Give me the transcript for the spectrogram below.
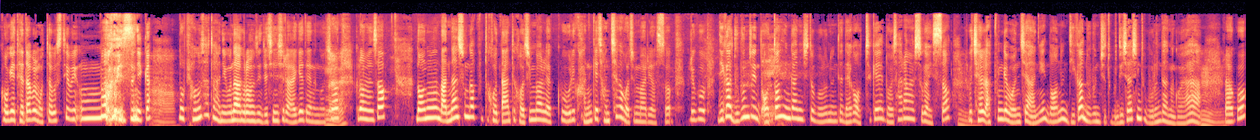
거기에 대답을 못 하고 스티븐이 음 하고 있으니까 어. 너 변호사도 아니구나 그러면서 이제 진실을 알게 되는 거죠. 네. 그러면서 너는 만난 순간부터 거- 나한테 거짓말을 했고 우리 관계 전체가 거짓말이었어. 그리고 네가 누군지 어떤 인간인지도 모르는데 내가 어떻게 널 사랑할 수가 있어? 음. 그리고 제일 나쁜 게 뭔지 아니? 너는 네가 누군지도 네 자신도 모른다는 거야. 음. 라고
